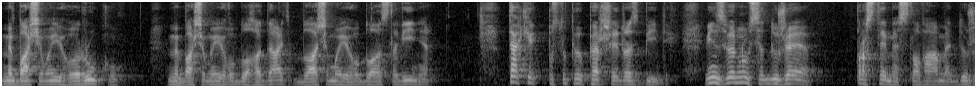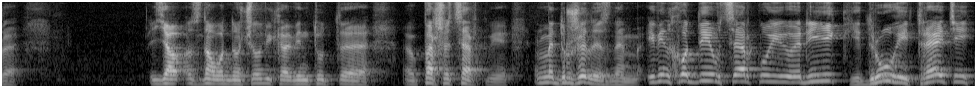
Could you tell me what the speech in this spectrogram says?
ми бачимо Його руку, ми бачимо Його благодать, бачимо Його благословіння. Так як поступив перший розбійник. Він звернувся дуже простими словами, дуже. Я знав одного чоловіка, він тут е, в першій церкві. Ми дружили з ним. І він ходив в церкву рік, і другий, і третій.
